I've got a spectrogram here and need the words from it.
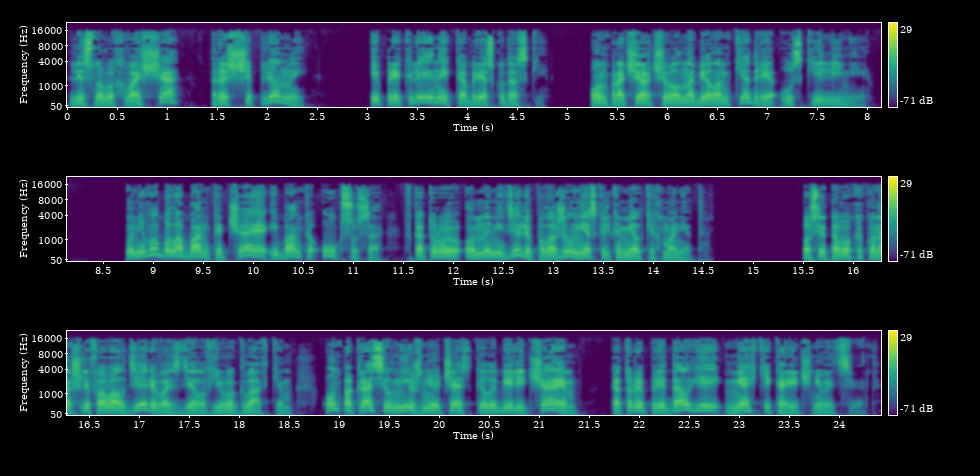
лесного хвоща, расщепленный и приклеенный к обрезку доски. Он прочерчивал на белом кедре узкие линии. У него была банка чая и банка уксуса, в которую он на неделю положил несколько мелких монет. После того, как он отшлифовал дерево, сделав его гладким, он покрасил нижнюю часть колыбели чаем, который придал ей мягкий коричневый цвет.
